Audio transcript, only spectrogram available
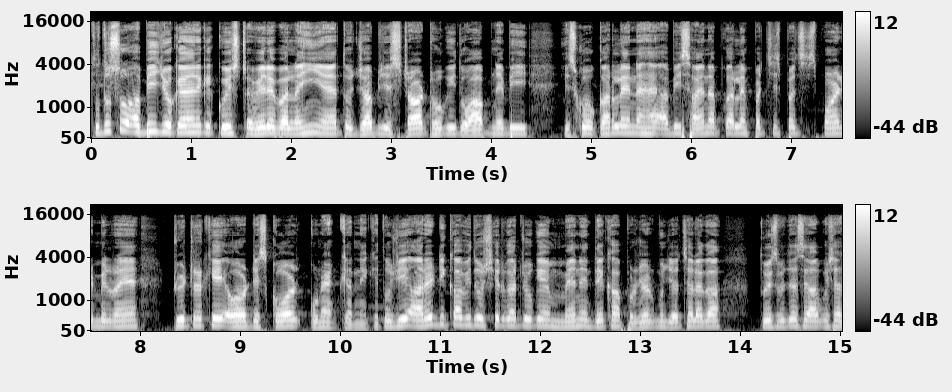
तो दोस्तों, अभी जो कह रहे हैं कि क्विस्ट अवेलेबल नहीं है तो जब ये स्टार्ट होगी तो आपने भी इसको कर लेना है। अभी साइन अप कर लें 25 25 पॉइंट मिल रहे हैं ट्विटर के और डिस्कॉर्ड कनेक्ट करने के। तो ये ऑलरेडी काफ़ी दोस्त शेयर कर चुके हैं, मैंने देखा प्रोजेक्ट मुझे अच्छा लगा। तो इस वजह से आपके साथ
